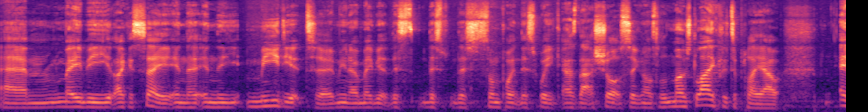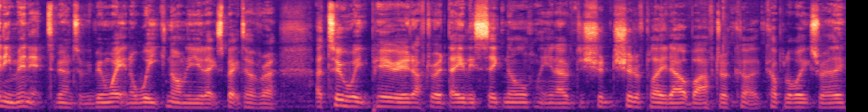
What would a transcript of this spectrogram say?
Um, maybe, like I say, in the in the immediate term, you know, maybe at this this this some point this week, as that short signal is most likely to play out any minute. To be honest, with you, we've been waiting a week. Normally, you'd expect over a, a two week period after a daily signal, you know, should should have played out, but after a, a couple of weeks, really.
